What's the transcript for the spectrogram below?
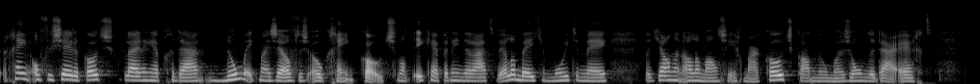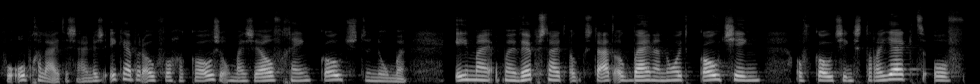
geen officiële coachopleiding heb gedaan, noem ik mijzelf dus ook geen coach. Want ik heb er inderdaad wel een beetje moeite mee dat Jan en Alleman zich maar coach kan noemen zonder daar echt voor opgeleid te zijn. Dus ik heb er ook voor gekozen om mijzelf geen coach te noemen. In mijn, op mijn website ook, staat ook bijna nooit coaching of coachingstraject of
